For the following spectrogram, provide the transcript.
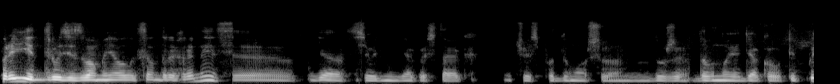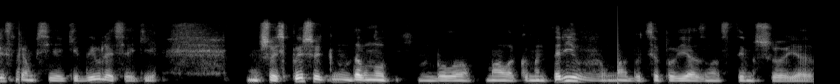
Привіт, друзі! З вами я Олександр Гринець. Е, Я сьогодні якось так щось подумав, що дуже давно я дякував підписникам, всі, які дивляться, які щось пишуть. Ну, Давно було мало коментарів. Мабуть, це пов'язано з тим, що я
